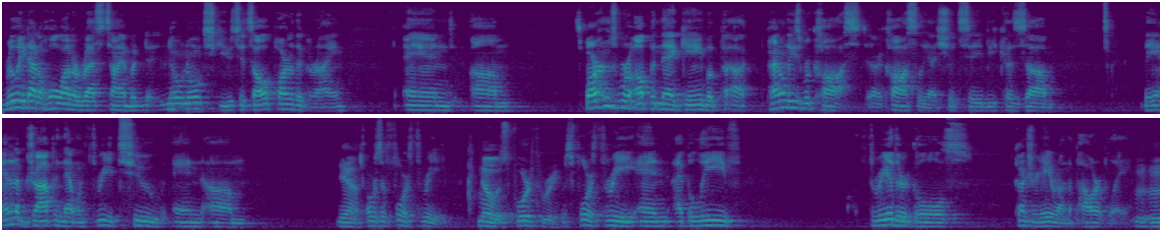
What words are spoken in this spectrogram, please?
really, not a whole lot of rest time, but no, no excuse. It's all part of the grind. And um, Spartans were up in that game, but uh, penalties were cost or costly, I should say, because um, they ended up dropping that one three to two, and um, yeah. or was it four three? No, it was 4 3. It was four three, and I believe three of their goals, Country Day, were on the power play. hmm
